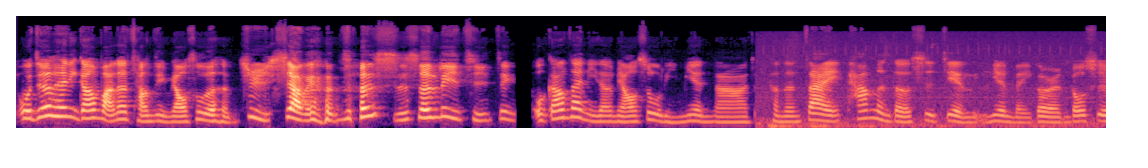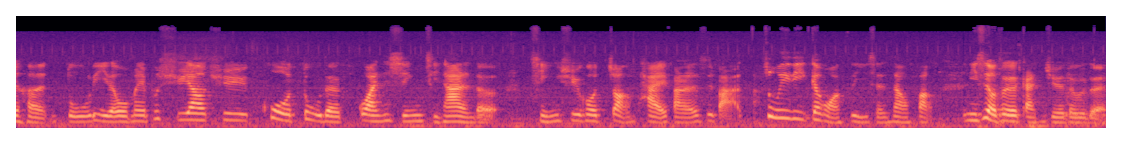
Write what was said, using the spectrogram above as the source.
我觉得陪你刚刚把那个场景描述的很具象，也很真实，身临其境。我刚刚在你的描述里面呢，可能在他们的世界里面，每个人都是很独立的，我们也不需要去过度的关心其他人的情绪或状态，反而是把注意力更往自己身上放。你是有这个感觉，对不对？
